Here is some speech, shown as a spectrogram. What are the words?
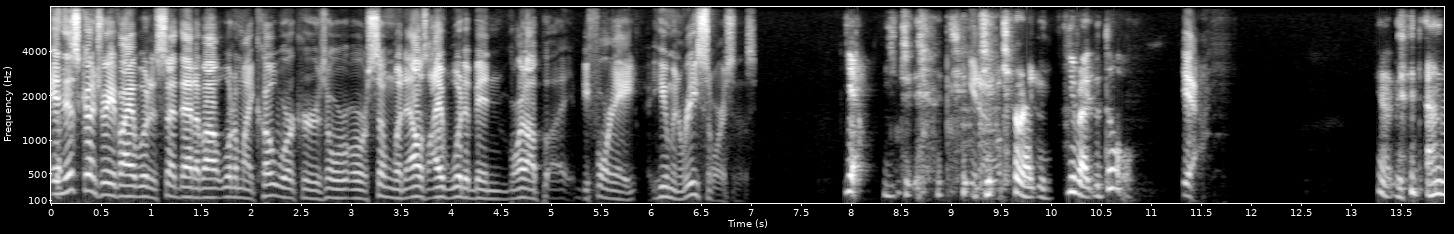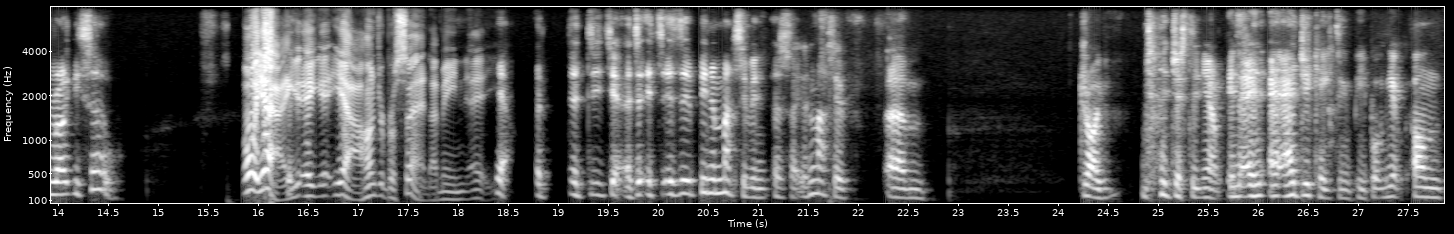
in this country, if I would have said that about one of my coworkers or or someone else, I would have been brought up uh, before a human resources. yeah, you, You know. you're out, you're out the door. Yeah. You know, and rightly so. Oh yeah, yeah, hundred percent. I mean, uh, Yeah. It, it, it- yeah, it's, it's, it's been a massive, a massive um, drive, just you know, in, in educating people you know, on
